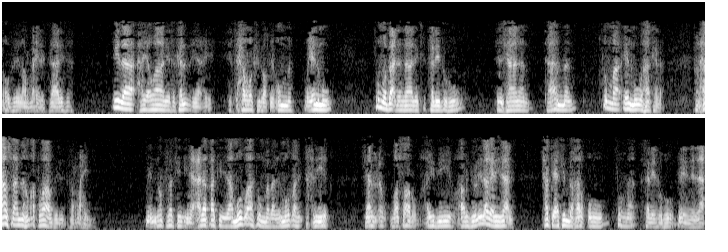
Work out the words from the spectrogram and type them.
في الأربعين الثالثة إلى حيوان يعني يتحرك في بطن أمه وينمو ثم بعد ذلك تلده إنسانا تاما ثم ينمو وهكذا. فالحاصل أنهم أطوار في الرحم من نطفة إلى علقة إلى مضغة ثم بعد المضغة تخليق سمع وبصر وأيدي وأرجل إلى غير ذلك حتى يتم خلقه ثم تلده بإذن الله.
